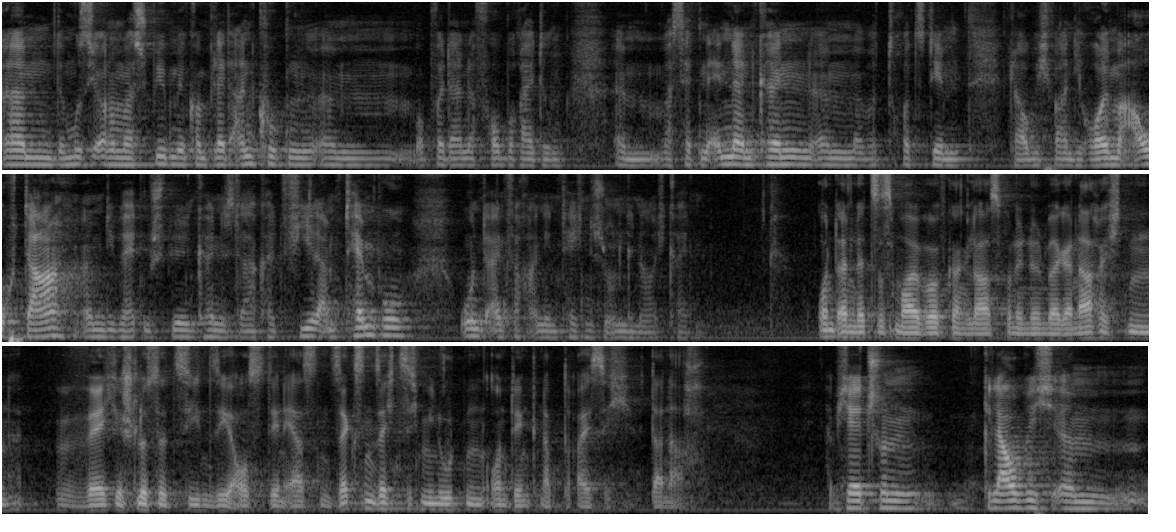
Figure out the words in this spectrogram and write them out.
Ähm, da muss ich auch nochmal das Spiel mir komplett angucken, ähm, ob wir da in der Vorbereitung was hätten ändern können. Aber trotzdem, glaube ich, waren die Räume auch da, die wir hätten spielen können. Es lag halt viel am Tempo und einfach an den technischen Ungenauigkeiten. Und ein letztes Mal Wolfgang Lars von den Nürnberger Nachrichten. Welche Schlüsse ziehen Sie aus den ersten 66 Minuten und den knapp 30 danach? Habe ich ja jetzt schon glaube ich, ähm,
